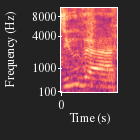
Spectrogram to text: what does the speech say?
Do that.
